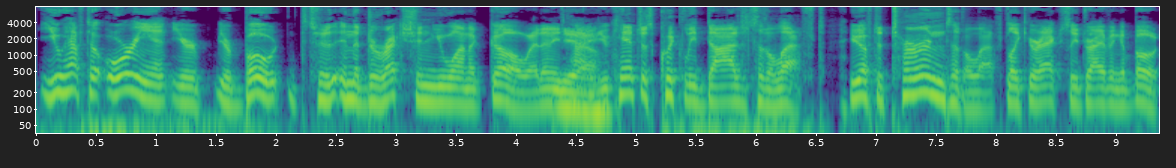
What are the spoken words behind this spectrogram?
you have to orient your your boat to in the direction you want to go at any Yeah. time. You can't just quickly dodge to the left. You have to turn to the left like you're actually driving a boat.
